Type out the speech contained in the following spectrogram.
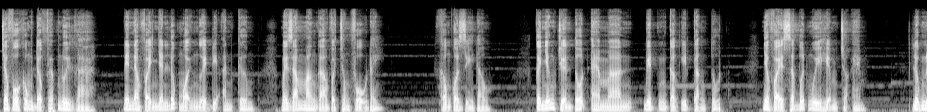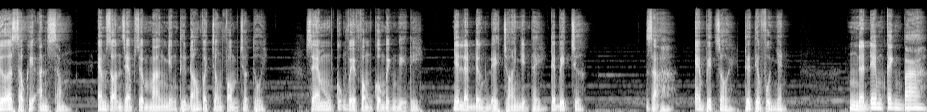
Trong phủ không được phép nuôi gà, Nên em phải nhân lúc mọi người đi ăn cơm, Mới dám mang gà vào trong phủ đấy. Không có gì đâu. Cả những chuyện tốt em à, biết càng ít càng tốt. Như vậy sẽ bớt nguy hiểm cho em. Lúc nữa sau khi ăn xong, Em dọn dẹp rồi mang những thứ đó vào trong phòng cho tôi. Rồi em cũng về phòng của mình nghỉ đi. Nhất là đừng để cho anh nhìn thấy Đã biết chưa? Dạ em biết rồi, thưa thiếu phu nhân. Nửa đêm canh ba,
